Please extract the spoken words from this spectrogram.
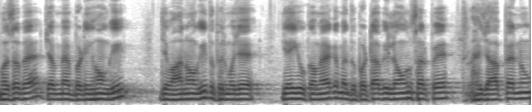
مذہب ہے۔ جب میں بڑی ہوں گی، جوان ہوں گی تو پھر مجھے یہی حکم ہے کہ میں دوپٹہ بھی لوں، سر پہ حجاب پہنوں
